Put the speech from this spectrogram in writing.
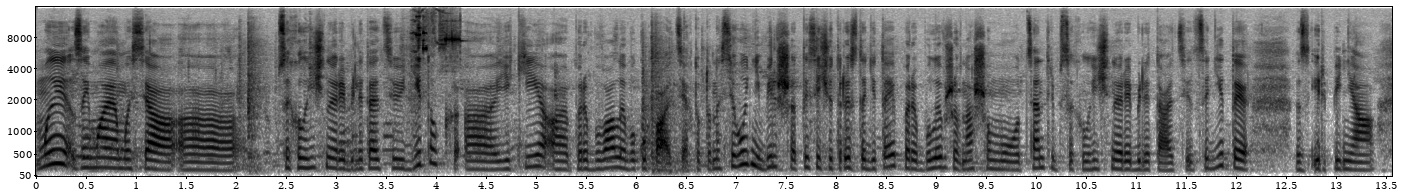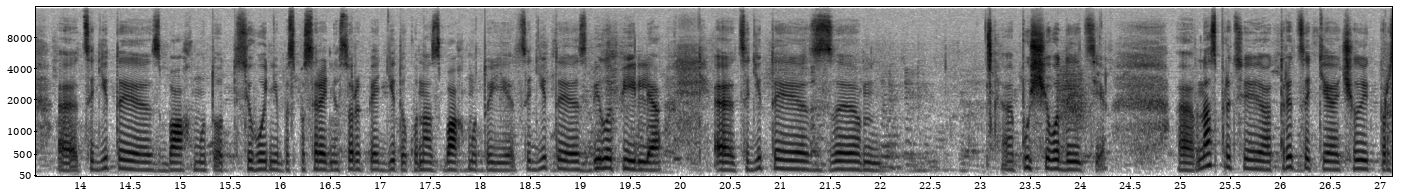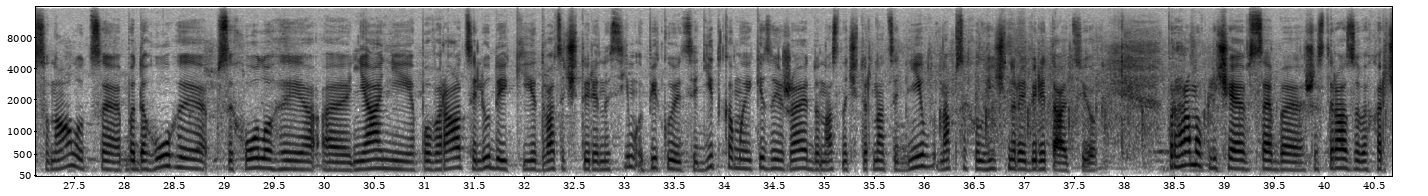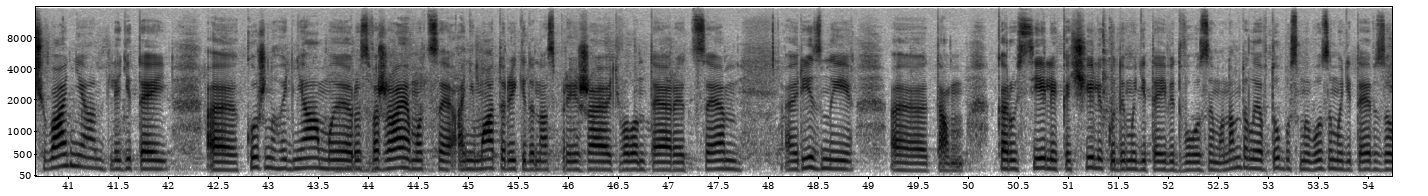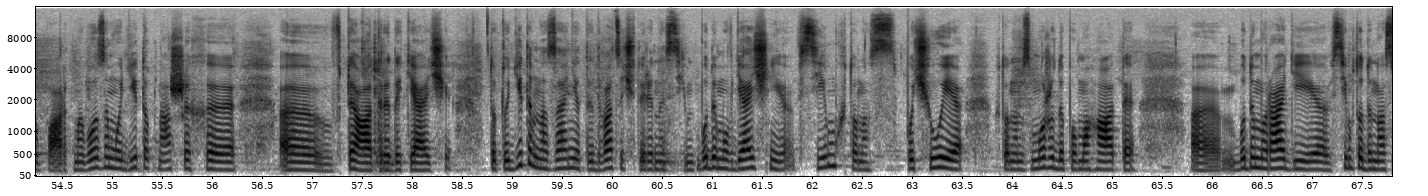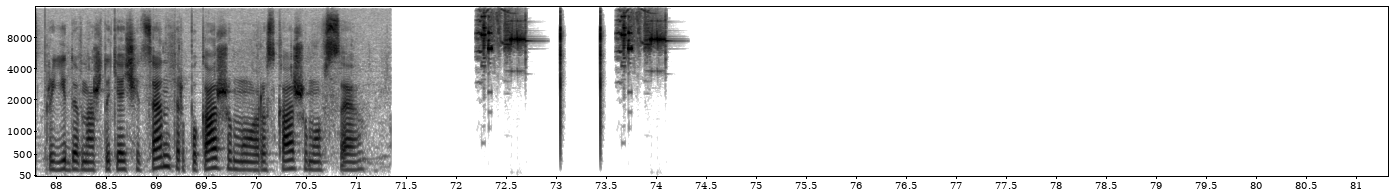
Ми займаємося е, психологічною реабілітацією діток, е, які е, перебували в окупаціях. Тобто на сьогодні більше 1300 дітей перебули вже в нашому центрі психологічної реабілітації. Це діти з Ірпіня, це діти з Бахмуту. От сьогодні безпосередньо 45 діток у нас з Бахмуту є. Це діти з Білопілля, це діти з Пущі Водиці. Е, В нас працює 30 чоловік персоналу: це педагоги, психологи, е, няні, повара. Це люди, які 24 на 7 опікуються дітками, які заїжджають до нас на 14 днів на психологічну реабілітацію. Програма включає в себе шестиразове харчування для дітей. Е, Кожного дня ми розважаємо це аніматори, які до нас приїжджають, волонтери. Це е, різні е, там каруселі, качелі, куди ми дітей відвозимо. Нам дали автобус, ми возимо дітей в зоопарк, ми возимо діток наших е, е, в театри дитячі. Тобто діти в нас зайняті 24 на 7. Будемо вдячні всім, хто нас почує, хто нам зможе допомагати. Е, Будемо раді всім, хто до нас приїде в наш дитячий центр, покажемо, розкажемо все.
